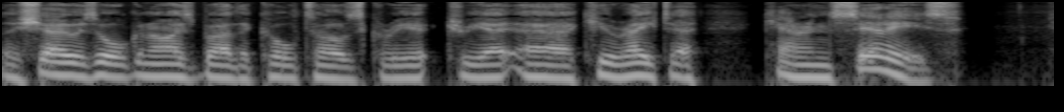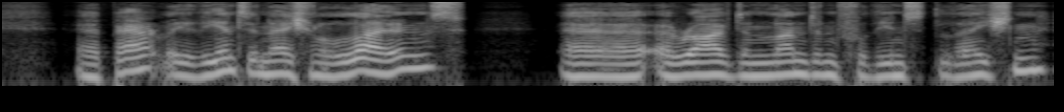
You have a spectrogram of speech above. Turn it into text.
The show is organised by the Courtauld's curator Karen Serres. Apparently, the international loans uh, arrived in London for the installation,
